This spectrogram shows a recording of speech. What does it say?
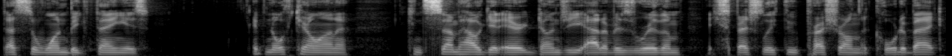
that's the one big thing is if North Carolina can somehow get Eric Dungey out of his rhythm, especially through pressure on the quarterback,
